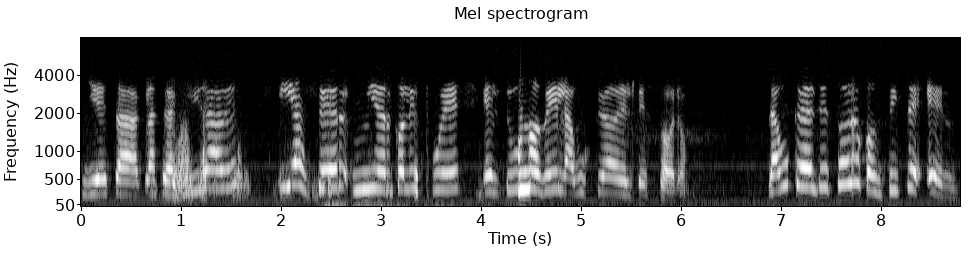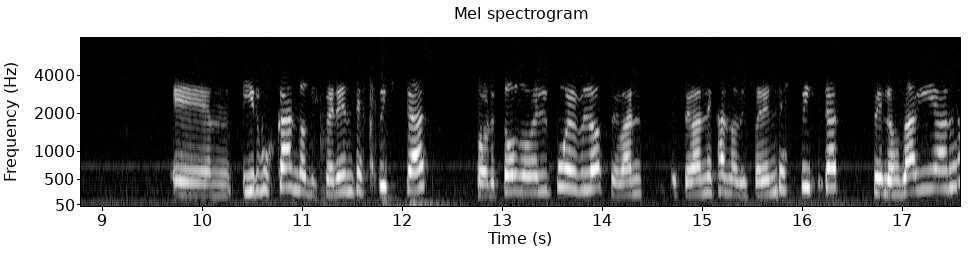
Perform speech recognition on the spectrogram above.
y esa clase de actividades. Y ayer, miércoles, fue el turno de la búsqueda del tesoro. La búsqueda del tesoro consiste en em, ir buscando diferentes pistas por todo el pueblo, se van, se van dejando diferentes pistas, se los va guiando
